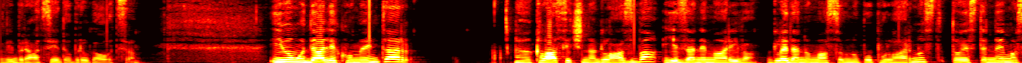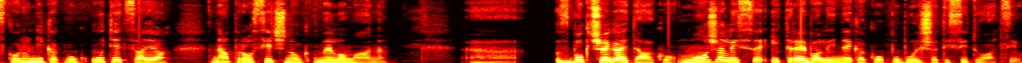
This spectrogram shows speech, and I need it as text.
vibracije dobroga oca. Imamo dalje komentar. Klasična glazba je zanemariva, gledano masovnu popularnost, to jest nema skoro nikakvog utjecaja na prosječnog melomana. Zbog čega je tako? Može li se i treba li nekako poboljšati situaciju?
